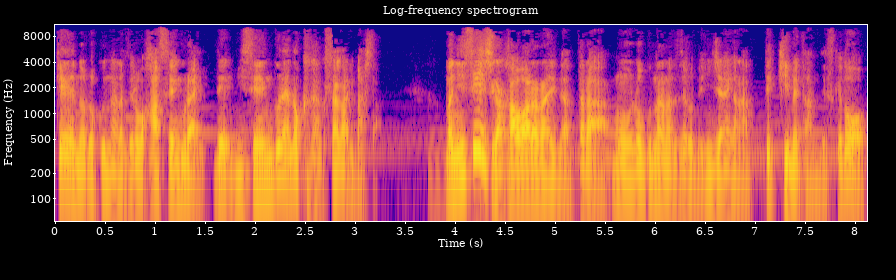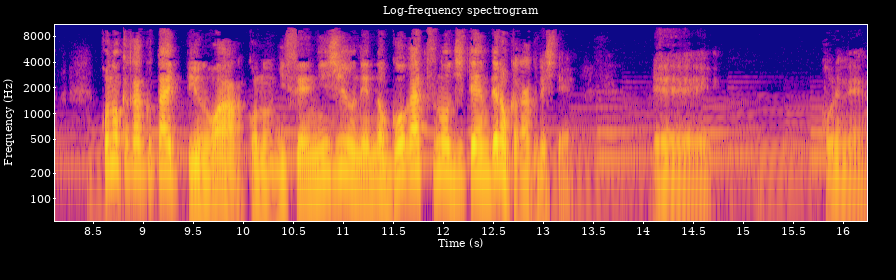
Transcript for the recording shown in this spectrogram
K の670は8000円ぐらいで、2000円ぐらいの価格差がありました。まあ、2000円しか変わらないんだったら、もう670でいいんじゃないかなって決めたんですけど、この価格帯っていうのは、この2020年の5月の時点での価格でして、えー、これね、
